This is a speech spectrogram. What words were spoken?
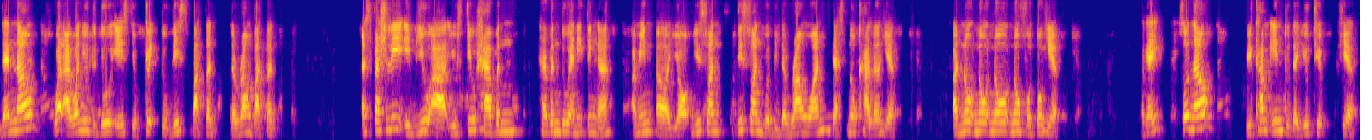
Then now, what I want you to do is you click to this button, the round button. Especially if you are you still haven't haven't do anything. Uh, I mean uh your this one this one will be the round one. There's no color here. Uh no no no no photo here. Okay, so now we come into the YouTube here,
